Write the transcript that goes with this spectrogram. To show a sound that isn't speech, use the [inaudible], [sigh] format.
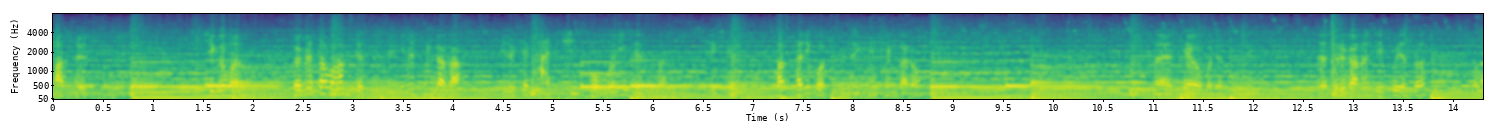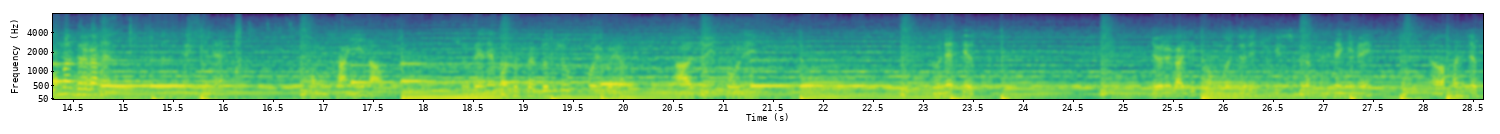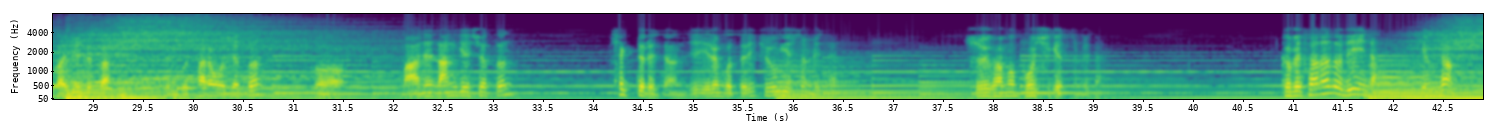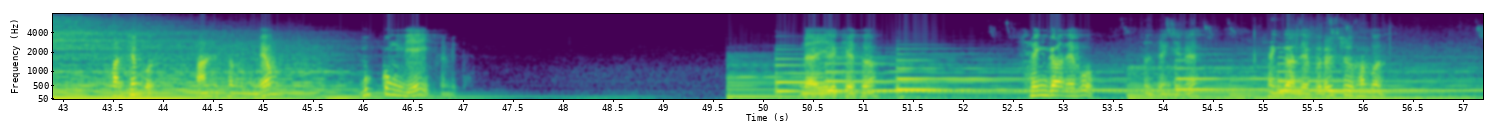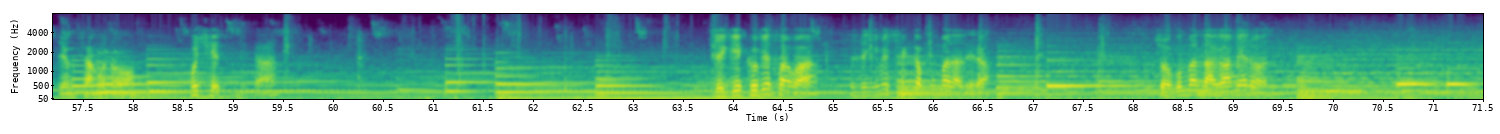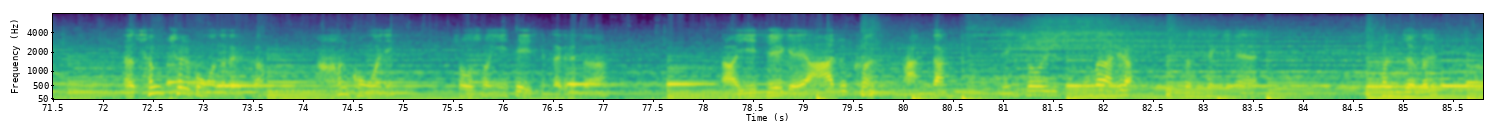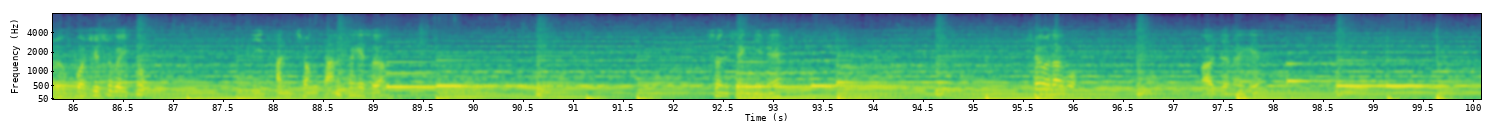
사서였습니다. 지금은 거베사와 함께 선생님의 생가가 이렇게 같이 복원이 돼서 이렇게 사찰이 곧 선생님의 생가로 네, 되어버렸습니다. 네, 들어가는 입구에서 조금만 들어가면 선생님의 동상이 나옵니다. 주변의 모습들도 쭉 보이고요. 아주 이 돌이 눈에 띄었습니다. 여러 가지 건물들이 쭉 있습니다. 선생님의 어, 흔적과 유적과 그리고 살아오셨던 어, 만에 남겨주셨던 책들이든지 이런 것들이 쭉 있습니다. 쭉 한번 보시겠습니다. 급에사는 어디에 있나? 경상 산천군 산성명 묵공리에 있습니다. 네, 이렇게 해서 생가 내부 선생님의 생가 내부를 쭉 한번 영상으로 보시겠습니다. 여기에 급여사와 선생님의 생가뿐만 아니라 조금만 나가면은 성철공원으로 해서 큰 공원이 조성이 되어 있습니다. 그래서 아, 이 지역에 아주 큰 관광 명소일 뿐만 아니라 선생님의 흔적을 쭉 보실 수가 있고 이 산청 단성에서 선생님의 태어나고 마지막에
